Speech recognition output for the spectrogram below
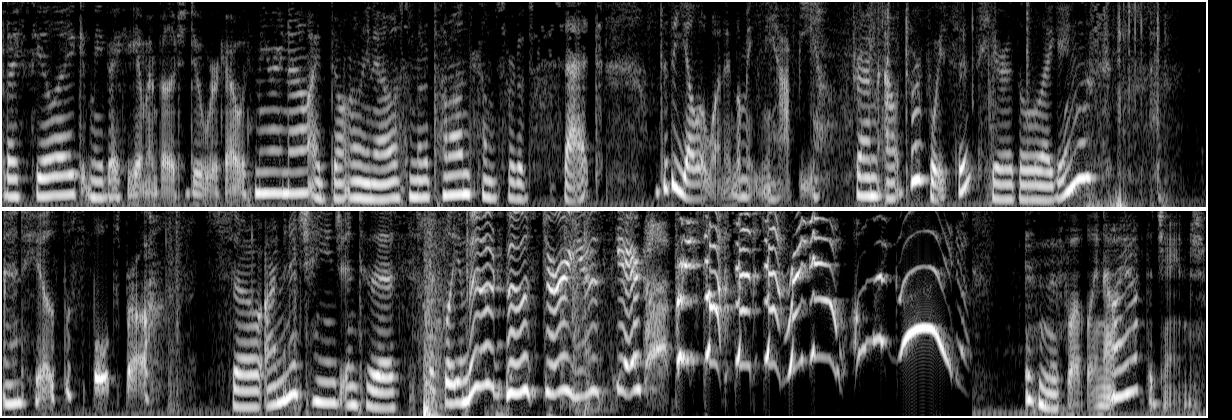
but I feel like maybe I could get my brother to do a workout with me right now. I don't really know, so I'm gonna put on some sort of set. I'll do the yellow one. It'll make me happy. From Outdoor Voices, here are the leggings. And here's the sports bra. So I'm gonna change into this. Hopefully a mood booster. You scared? Freddie, stop, stop, stop right now! Oh my god! Isn't this lovely? Now I have to change.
